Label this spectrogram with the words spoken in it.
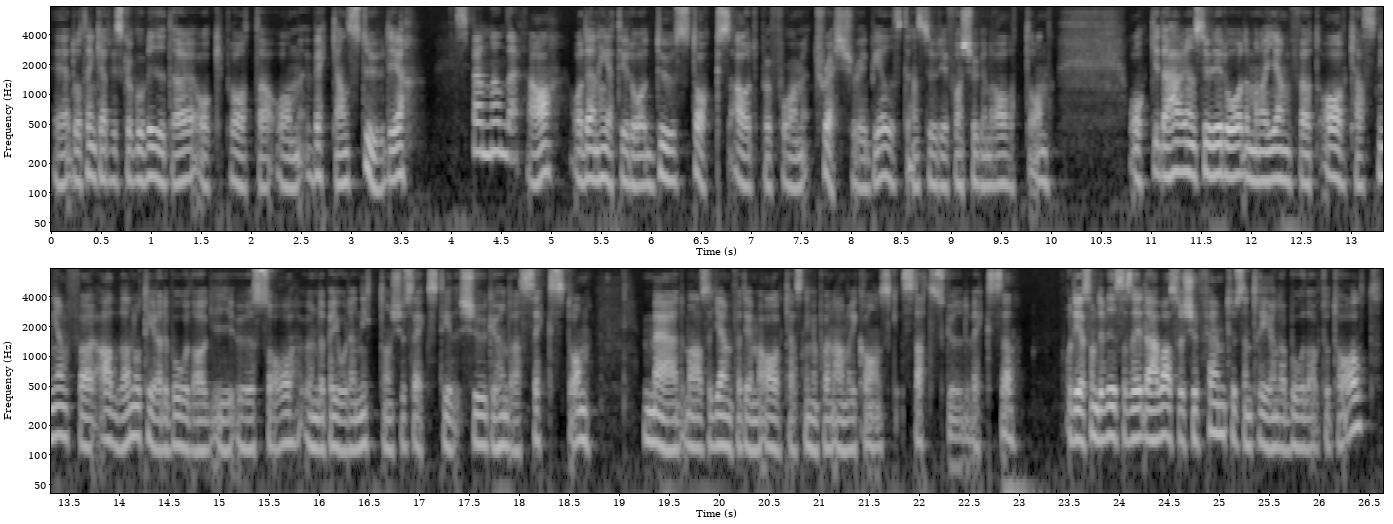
Eh, då tänker jag att vi ska gå vidare och prata om veckans studie. Spännande. Ja, och den heter ju då Do Stocks Outperform Treasury Bills. Det är en studie från 2018. Och det här är en studie då där man har jämfört avkastningen för alla noterade bolag i USA under perioden 1926 till 2016. Med, man alltså jämfört det med avkastningen på en amerikansk statsskuldväxel. Och det som det visar sig, det här var alltså 25 300 bolag totalt.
